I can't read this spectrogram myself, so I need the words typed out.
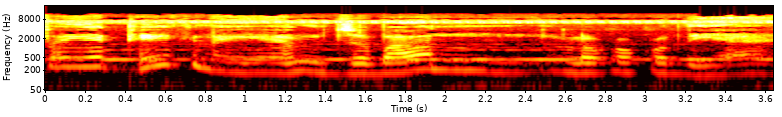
तो ये ठीक नहीं है। हम ज़ुबान लोगों को दिया है।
